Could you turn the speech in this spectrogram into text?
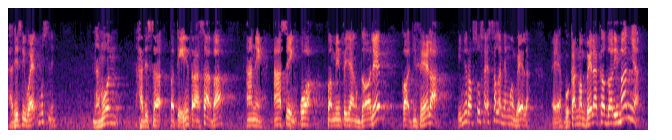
Hadis riwayat Muslim. Namun hadis seperti ini terasa apa? Aneh, asing. Wah, pemimpin yang dolim kok dibela. Ini Rasul SAW yang membela. Ya, bukan membela kedolimannya.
